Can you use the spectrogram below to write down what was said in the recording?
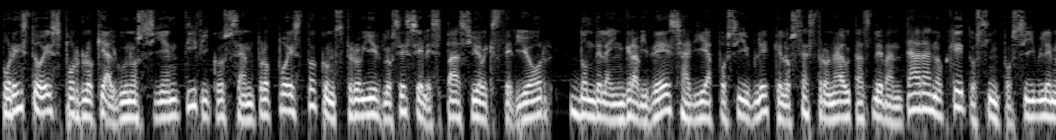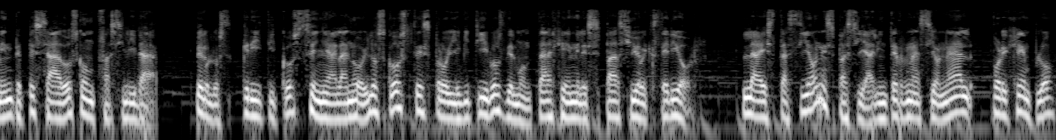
Por esto es por lo que algunos científicos han propuesto construirlos es el espacio exterior, donde la ingravidez haría posible que los astronautas levantaran objetos imposiblemente pesados con facilidad. Pero los críticos señalan hoy los costes prohibitivos del montaje en el espacio exterior. La Estación Espacial Internacional, por ejemplo,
